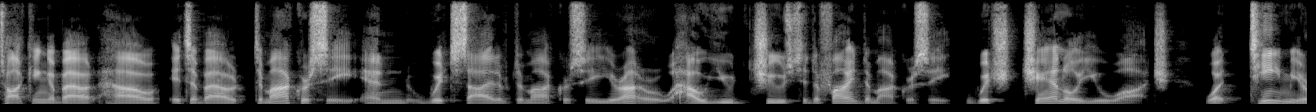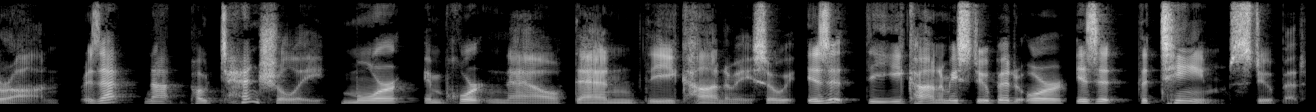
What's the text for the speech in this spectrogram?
talking about how it's about democracy and which side of democracy you're on, or how you choose to define democracy, which channel you watch what team you're on. Is that not potentially more important now than the economy? So is it the economy stupid or is it the team stupid?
